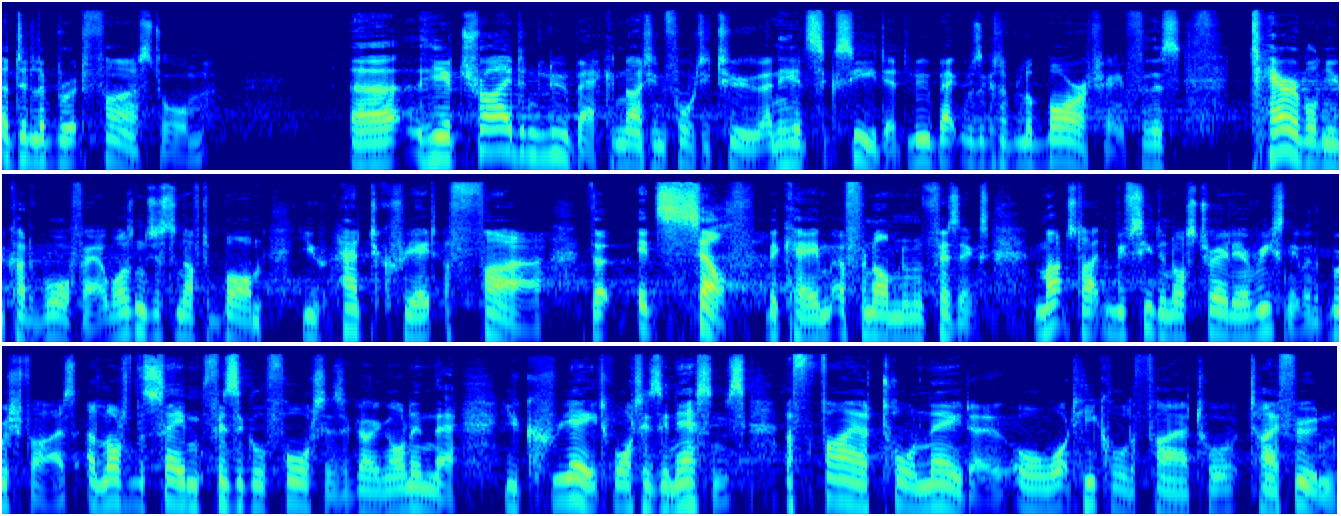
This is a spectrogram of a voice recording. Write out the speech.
a deliberate firestorm. Uh, he had tried in Lubeck in 1942 and he had succeeded. Lubeck was a kind of laboratory for this terrible new kind of warfare. It wasn't just enough to bomb, you had to create a fire that itself became a phenomenon of physics. Much like we've seen in Australia recently with the bushfires, a lot of the same physical forces are going on in there. You create what is, in essence, a fire tornado, or what he called a fire typhoon.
